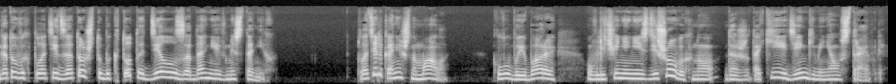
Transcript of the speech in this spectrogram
готовых платить за то, чтобы кто-то делал задания вместо них. Платили, конечно, мало. Клубы и бары — увлечения не из дешевых, но даже такие деньги меня устраивали.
